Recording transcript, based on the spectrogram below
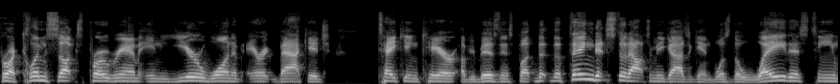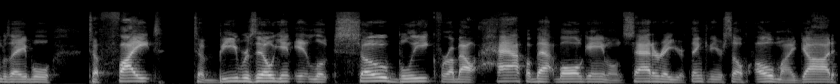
for a Clem Sucks program in year one of Eric Bakich taking care of your business. But the, the thing that stood out to me, guys, again, was the way this team was able to fight to be resilient. It looked so bleak for about half of that ball game on Saturday. You're thinking to yourself, "Oh my God,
